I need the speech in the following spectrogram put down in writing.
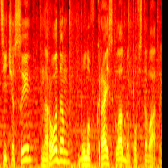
Ці часи народам було вкрай складно повставати.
